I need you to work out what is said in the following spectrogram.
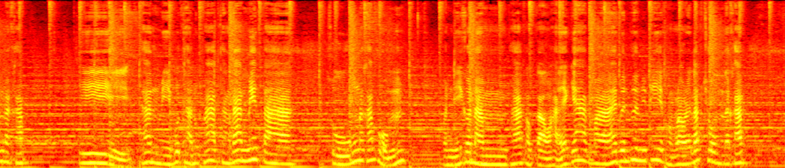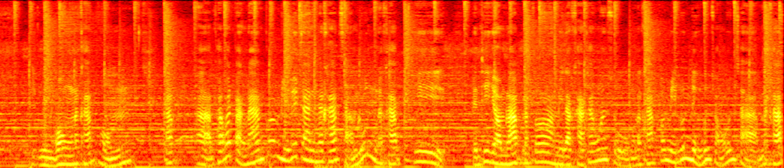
ำนะครับ ที่ท่านมีพุทธานุภาพทางด้านเมตตาสูงนะครับผมวันนี้ก็นำพระเก่าๆหายากๆมาให้เพื่อนๆพี่ๆของเราได้รับชมนะครับ อีกหนึ่งองค์นะครับ ผมครับพระวัดปากน้ำก็มีด้วยกันนะครับสามรุ่นนะครับที่เป็นที่ยอมรับแล้วก็มีราคาข้างว่าสูงนะครับ ก็มีรุ่น 1 รุ่น 2 รุ่น 3 นะครับ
